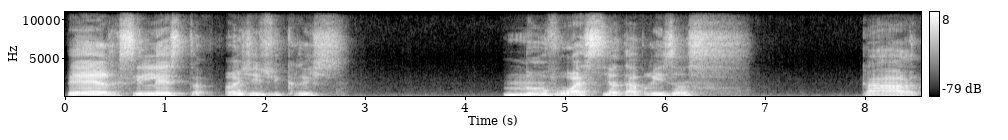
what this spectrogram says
Père céleste en Jésus-Christ, nous voici en ta présence, car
